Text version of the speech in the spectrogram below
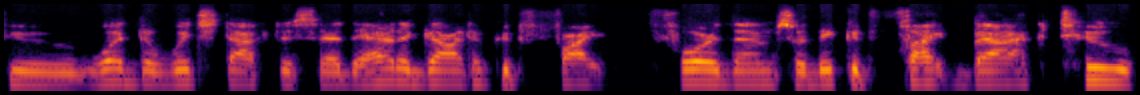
to what the witch doctor said. They had a God who could fight for them so they could fight back too.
